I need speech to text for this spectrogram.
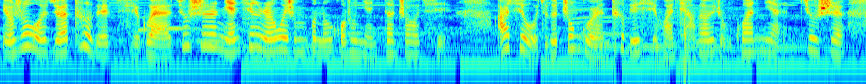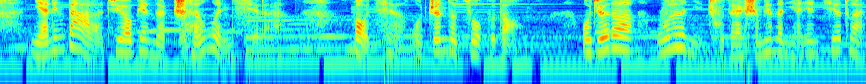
有时候我就觉得特别奇怪，就是年轻人为什么不能活出年轻的朝气？而且我觉得中国人特别喜欢强调一种观念，就是年龄大了就要变得沉稳起来。抱歉，我真的做不到。我觉得，无论你处在什么样的年龄阶段，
